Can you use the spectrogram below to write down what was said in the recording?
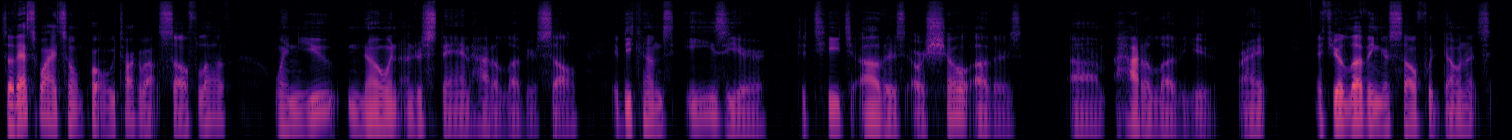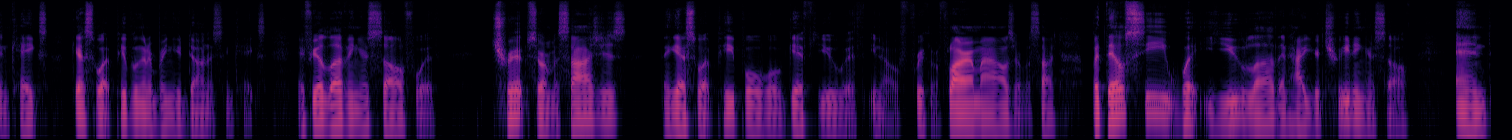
So that's why it's so important. When we talk about self love, when you know and understand how to love yourself, it becomes easier to teach others or show others um, how to love you, right? If you're loving yourself with donuts and cakes, guess what? People are going to bring you donuts and cakes. If you're loving yourself with trips or massages, then guess what? People will gift you with, you know, frequent flyer miles or massage, but they'll see what you love and how you're treating yourself and,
